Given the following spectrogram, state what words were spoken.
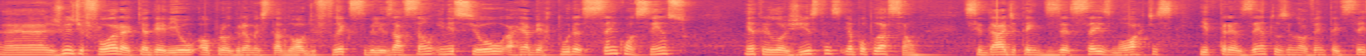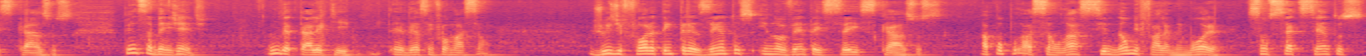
É, Juiz de Fora, que aderiu ao programa estadual de flexibilização, iniciou a reabertura sem consenso entre lojistas e a população. Cidade tem 16 mortes e 396 casos. Pensa bem, gente, um detalhe aqui é dessa informação. Juiz de Fora tem 396 casos. A população lá, se não me falha a memória, são 700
